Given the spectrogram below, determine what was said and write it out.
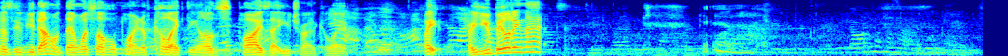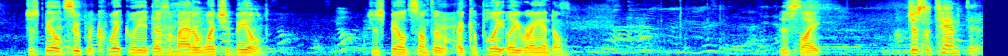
Because if you don't, then what's the whole point of collecting all the supplies that you try to collect? Wait, are you building that? Just build super quickly. It doesn't matter what you build. Just build something uh, completely random. Just like, just attempt it.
